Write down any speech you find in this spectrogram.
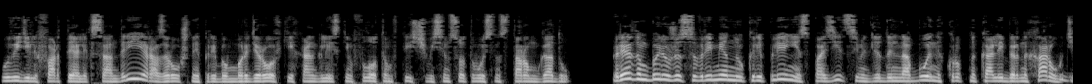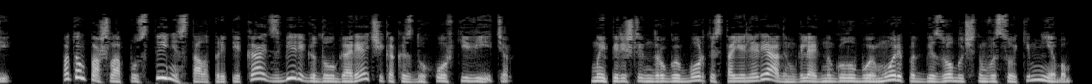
Увидели форты Александрии, разрушенные при бомбардировке их английским флотом в 1882 году. Рядом были уже современные укрепления с позициями для дальнобойных крупнокалиберных орудий. Потом пошла пустыня, стала припекать, с берега дул горячий, как из духовки, ветер. Мы перешли на другой борт и стояли рядом, глядя на голубое море под безоблачным высоким небом.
